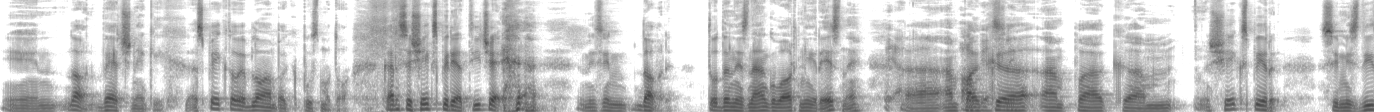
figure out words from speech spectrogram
In, no, več nekih aspektov je bilo, ampak pustimo to. Kar se Shakespearea tiče, mislim, dobro. To, da ne znam govoriti, ni res. Ne? Ja, Uh, ampak obviously. uh, ampak um, Shakespeare se mi zdi,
